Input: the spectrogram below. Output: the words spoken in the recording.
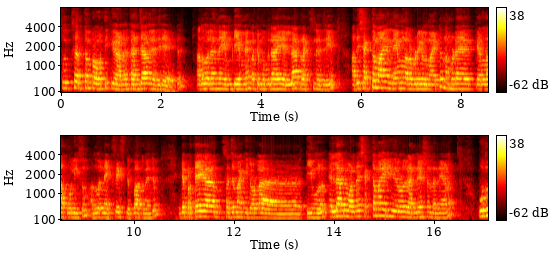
സുശബ്ദം പ്രവർത്തിക്കുകയാണ് കഞ്ചാവിനെതിരെയായിട്ട്. അതുപോലെ തന്നെ എം ഡി എം എ മറ്റു മുതലായ എല്ലാ ഡ്രഗ്സിനെതിരെയും അതിശക്തമായ നിയമ നടപടികളുമായിട്ട് നമ്മുടെ കേരള പോലീസും അതുപോലെ തന്നെ എക്സൈസ് ഡിപ്പാർട്ട്മെന്റും ഇതിന്റെ പ്രത്യേക സജ്ജമാക്കിയിട്ടുള്ള ടീമുകളും എല്ലാവരും വളരെ ശക്തമായ രീതിയിലുള്ള ഒരു അന്വേഷണം തന്നെയാണ്. പൊതു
